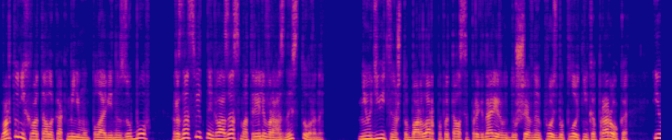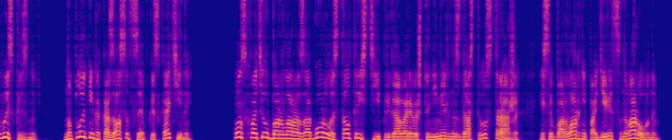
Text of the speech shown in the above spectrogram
во рту не хватало как минимум половины зубов, разноцветные глаза смотрели в разные стороны. Неудивительно, что Барлар попытался проигнорировать душевную просьбу плотника-пророка и выскользнуть, но плотник оказался цепкой скотиной. Он схватил Барлара за горло и стал трясти, приговаривая, что немедленно сдаст его страже, если Барлар не поделится наворованным.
